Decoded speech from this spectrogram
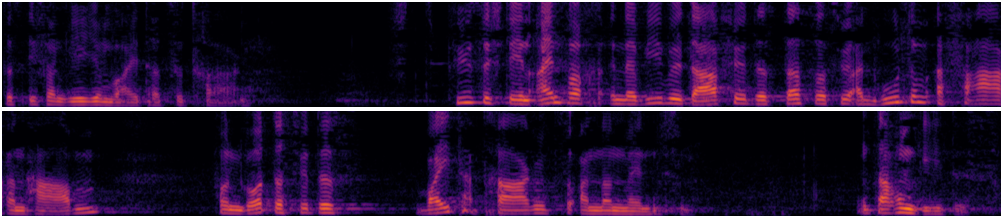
das Evangelium weiterzutragen. Füße stehen einfach in der Bibel dafür, dass das, was wir an Gutem erfahren haben von Gott, dass wir das weitertragen zu anderen Menschen. Und darum geht es.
